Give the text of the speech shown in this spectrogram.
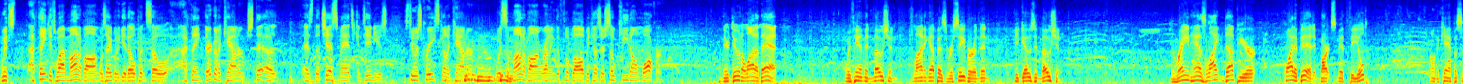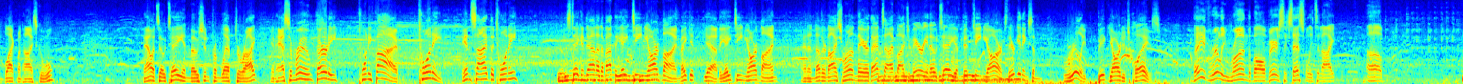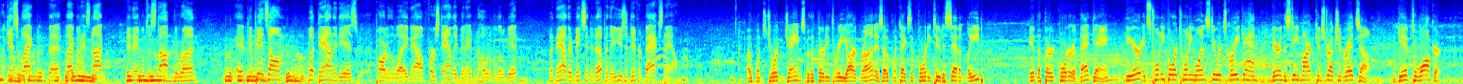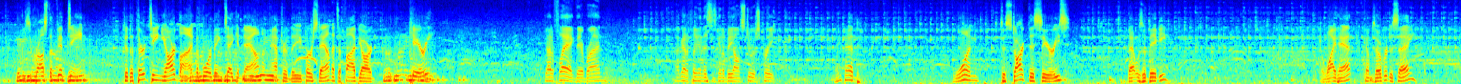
which I think is why Monavong was able to get open. So I think they're going to counter st- uh, as the chess match continues. Stewart's Creek's going to counter with some Monavong running the football because they're so keyed on Walker. And they're doing a lot of that with him in motion, lining up as a receiver, and then he goes in motion. The rain has lightened up here quite a bit at Bart Smith Field on the campus of Blackman High School. Now it's Ote in motion from left to right and has some room. 30, 25, 20, inside the 20. He's taken down at about the 18 yard line. Make it, yeah, the 18 yard line. And another nice run there, that time by Javarian Ote of 15 yards. They're getting some really big yardage plays. They've really run the ball very successfully tonight uh, against Blackman. That Blackman has not been able to stop the mm-hmm. run. It depends on what down it is, part of the way. Now, first down, they've been able to hold them a little bit, but now they're mixing it up and they're using different backs now. Oakland's Jordan James with a 33 yard run as Oakland takes a 42 to 7 lead in the third quarter of that game. Here it's 24 21 Stewart's Creek, and they're in the Steve Martin construction red zone. The give to Walker. He's across the 15 to the 13 yard line before being taken down after the first down. That's a five yard carry. Got a flag there, Brian. I've got a feeling this is going to be on Stewart's Creek. They've had one to start this series. That was a biggie. The white hat comes over to say,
